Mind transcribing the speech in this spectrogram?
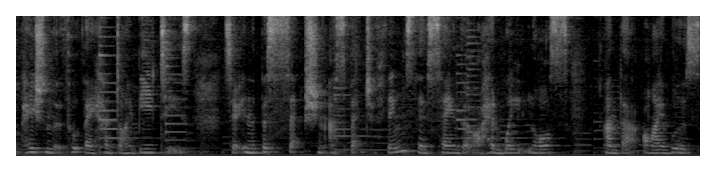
patient that thought they had diabetes. So in the perception aspect of things, they're saying that I had weight loss and that I was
